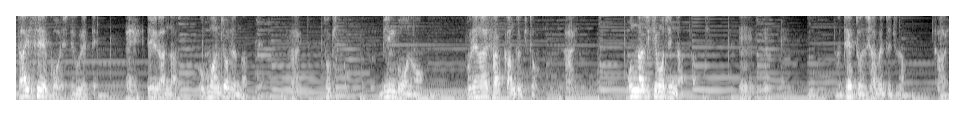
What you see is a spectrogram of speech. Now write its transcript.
大成功して売れて。え、え。映画になって億万長者になって。え、はい。時と。貧乏の売れない作家の時と。はい。同じ気持ちになったっていう。ん、うテッドで喋っててな。うん。はい。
